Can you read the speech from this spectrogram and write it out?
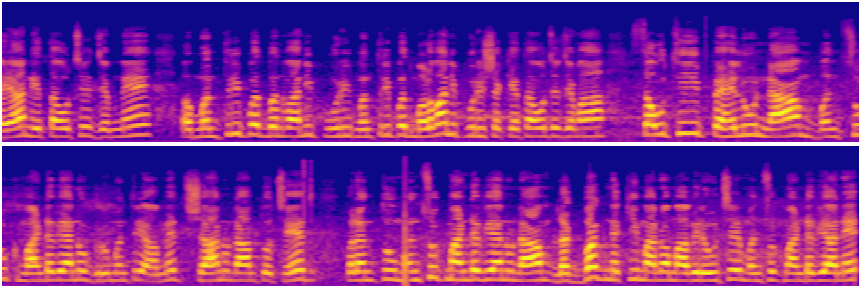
કયા નેતાઓ છે જેમને મંત્રીપદ બનવાની પૂરી, મંત્રીપદ મળવાની પૂરી શક્યતાઓ છે, જેમાં સૌથી પહેલું નામ મનસુખ માંડવિયાનું ગૃહમંત્રી અમિત શાહનું નામ તો છે જ, પરંતુ મનસુખ માંડવિયાનું નામ લગભગ નક્કી માનવામાં આવી રહ્યું છે. મનસુખ માંડવિયાને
